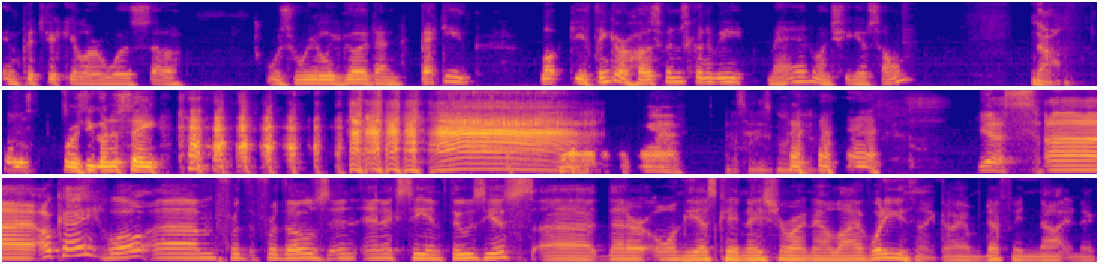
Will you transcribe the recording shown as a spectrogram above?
in particular was uh, was really good. And Becky, look, do you think her husband's going to be mad when she gets home, No. or is, or is he going to say, That's what he's going to do. Yes. Uh, okay. Well, um, for for those in NXT enthusiasts uh, that are on the SK Nation right now live, what do you think? I am definitely not an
